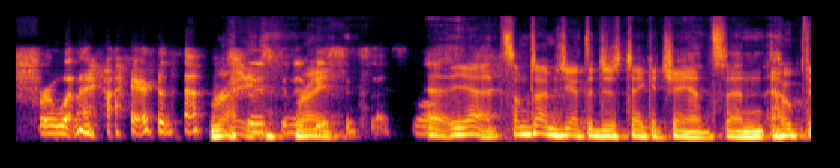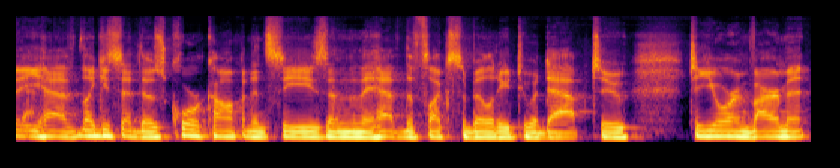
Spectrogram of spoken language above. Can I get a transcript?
for when I hire them. Right. Who's going right. to be successful. Uh, yeah. Sometimes you have to just take a chance and hope that yeah. you have, like you said, those core competencies and then they have the flexibility to adapt to, to your environment.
